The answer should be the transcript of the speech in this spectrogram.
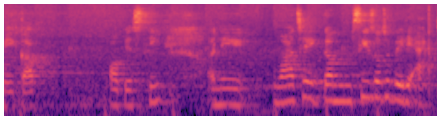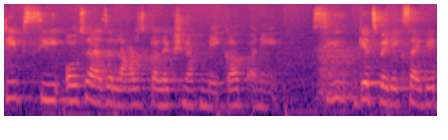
makeup obviously अनि उहाँ चाहिँ एकदम she is also very active she also has a large collection of makeup अनि सी गेट्स भेरी एक्साइटेड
